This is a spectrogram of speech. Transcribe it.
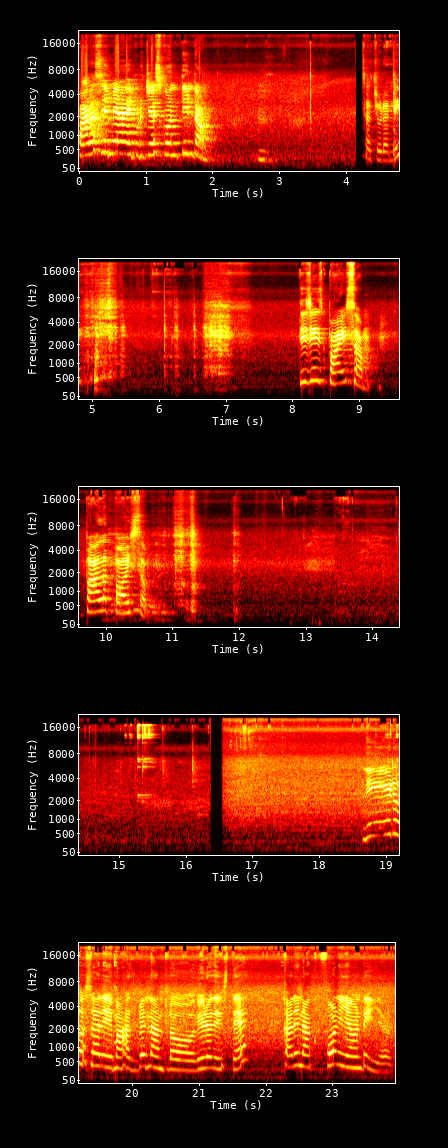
పాల సేమియా ఇప్పుడు చేసుకొని తింటాం. సార్ చూడండి. This is payasam. పాల పాయసం. నీట్గా వస్తుంది మా హస్బెండ్ దాంట్లో వీడియో తీస్తే కానీ నాకు ఫోన్ ఇవ్వమంటే ఇయ్యాడు.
